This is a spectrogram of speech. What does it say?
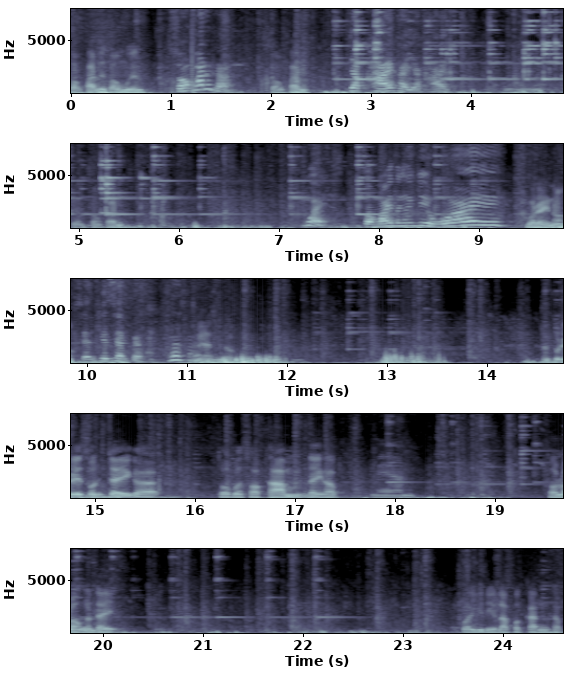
สองพันหรือสองหมื่นสองพันค่ะ สองพันอยากขายค่ะ อยากขายแสนสองพันห่วยสมัยตั้งแต่ยี่ไว้บ่ได้เนาะแสนเจ็ดแสนแปด แม่นเนาะถ้า ผู้ใดสนใจก็โทรมาสอบถามได้ครับแมนต่อรองกันได้ก็อยู่นี่รับประกันครับ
